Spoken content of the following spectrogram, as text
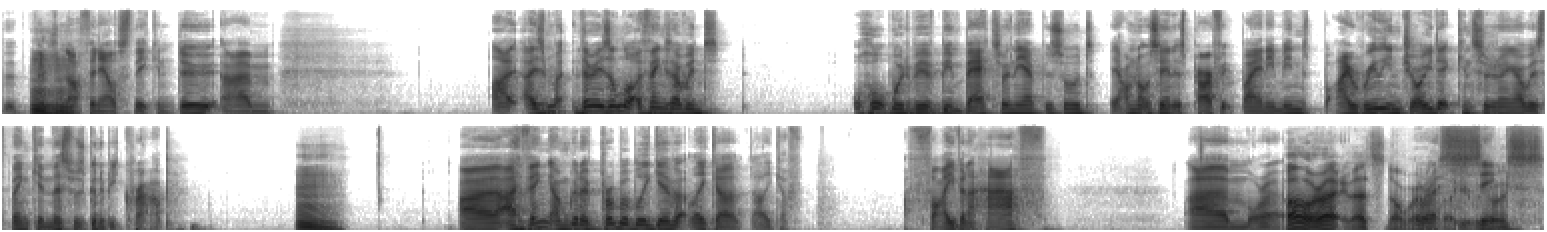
th- there's Mhm. nothing else they can do. Um, I, as there is a lot of things I would hope would have been better in the episode. I'm not saying it's perfect by any means, but I really enjoyed it considering I was thinking this was going to be crap. Mm. Uh, I think I'm going to probably give it like a like a, a five and a half, um, or a, Oh, right. That's not where or I a thought you were going. six,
